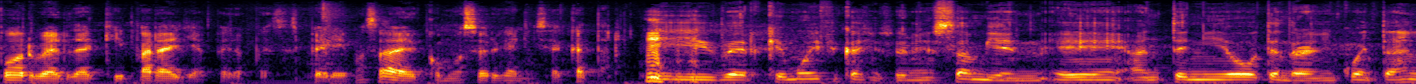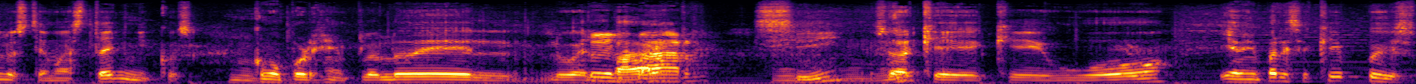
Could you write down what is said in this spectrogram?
por ver de aquí para allá, pero pues esperemos a ver cómo se organiza Qatar. y ver qué modificaciones también eh, han tenido o tendrán en cuenta en los temas técnicos, como por ejemplo lo del, lo del Lo del bar, sí, o sea que, que hubo, y a mí me parece que pues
